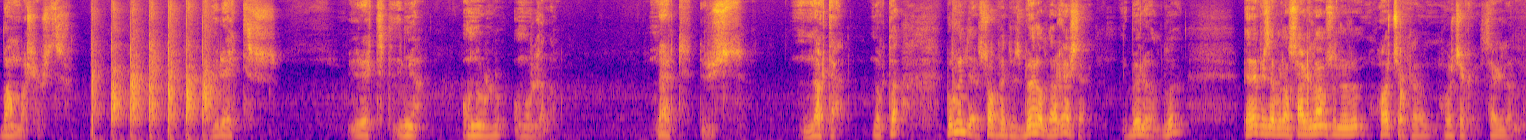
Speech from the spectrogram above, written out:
bambaşka bir şeydir. Yürektir. Yürektir dedim ya. Onurlu, omurgalı. Mert, dürüst. Nokta. Nokta. Bugün de sohbetimiz böyle oldu arkadaşlar. Böyle oldu. Ben hepinize buradan saygılarımı sunuyorum. Hoşçakalın. Hoşçakalın. Saygılarımla.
